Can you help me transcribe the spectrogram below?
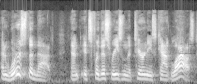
And worse than that, and it's for this reason that tyrannies can't last,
